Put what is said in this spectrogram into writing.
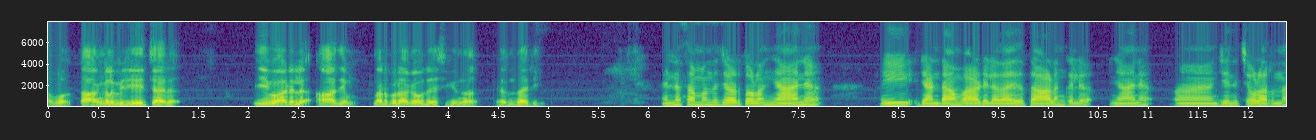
അപ്പോൾ താങ്കൾ വിജയിച്ചാൽ ഈ വാർഡിൽ ആദ്യം നടപ്പിലാക്കാൻ ഉദ്ദേശിക്കുന്നത് എന്തായിരിക്കും? എന്നെ സംബന്ധിച്ചിടത്തോളം ഞാൻ ഈ രണ്ടാം വാർഡിൽ അതായത് താളങ്കൽ ഞാൻ ജനിച്ചു വളർന്ന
